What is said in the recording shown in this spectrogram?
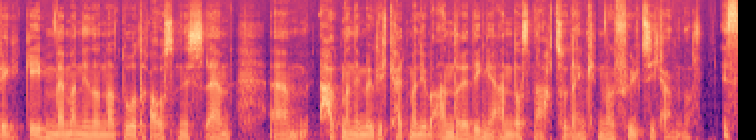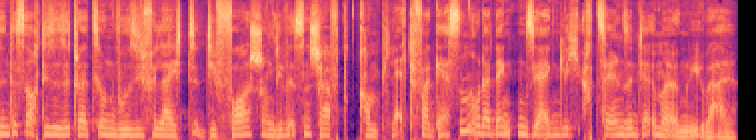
begeben, wenn man in der Natur draußen ist, ähm, ähm, hat man eine Möglichkeit, mal über andere Dinge anders nachzudenken. Man fühlt sich anders. Sind es auch diese Situationen, wo Sie vielleicht die Forschung, die Wissenschaft komplett vergessen oder denken Sie eigentlich, ach, Zellen sind ja immer irgendwie überall?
